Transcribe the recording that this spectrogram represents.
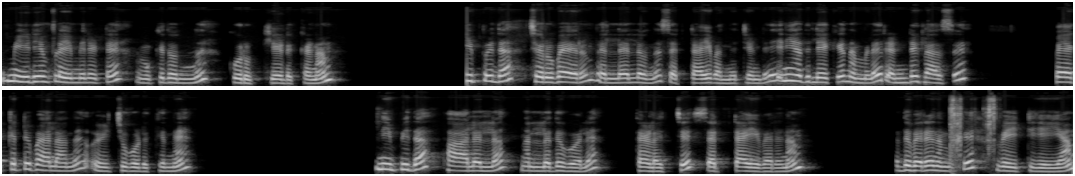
മീഡിയം ഫ്ലെയിമിലിട്ട് നമുക്കിതൊന്ന് കുറുക്കിയെടുക്കണം. ഇപ്പോൾ ഇതാ ചെറുപയറും വെല്ലെല്ലാം ഒന്ന് സെറ്റായി വന്നിട്ടുണ്ട്. ഇനി അതിലേക്ക് നമ്മൾ രണ്ട് ഗ്ലാസ് പാക്കറ്റ് പാലാണ് ഒഴിച്ചു കൊടുക്കുന്നത് ഇനിയിപ്പോൾ ഇതാ പാലെല്ലാം നല്ലതുപോലെ തിളച്ച് സെറ്റായി വരണം. അതുവരെ നമുക്ക് വെയിറ്റ് ചെയ്യാം.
